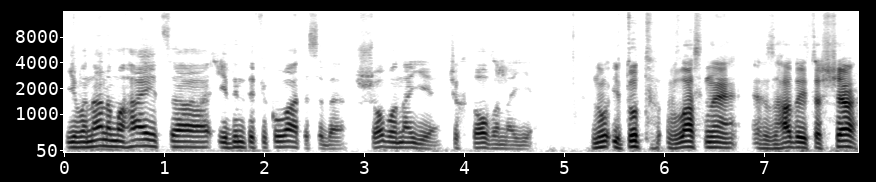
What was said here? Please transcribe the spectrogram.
і вона намагається ідентифікувати себе, що вона є, чи хто вона є. Ну і тут, власне, згадується ще е,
